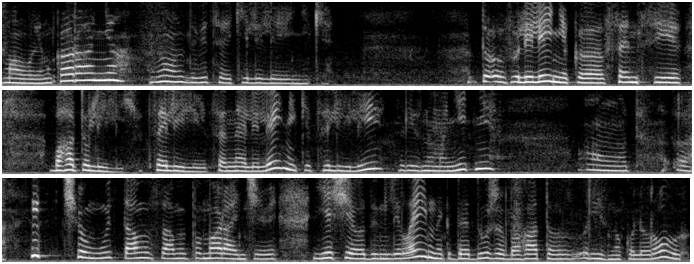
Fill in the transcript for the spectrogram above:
Малинка рання. Ну, ось дивіться, які лілейники. Лілейник е, в сенсі багато лілій. Це лілії, це не лілейники, це лілії різноманітні. От. е, Чомусь там саме помаранчеві. Є ще один лілейник, де дуже багато різнокольорових.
